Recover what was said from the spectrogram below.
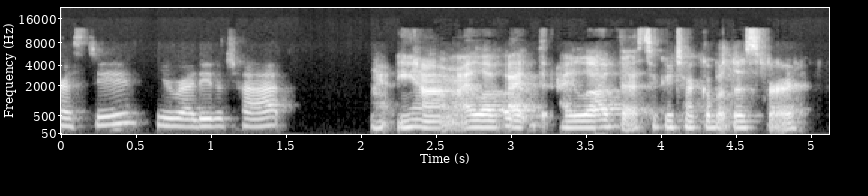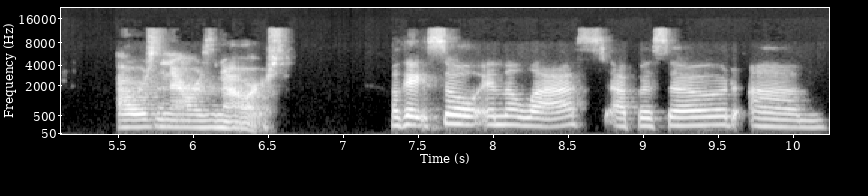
Christy, you ready to chat? I am. I love I, I love this. I could talk about this for hours and hours and hours. Okay, so in the last episode, um,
